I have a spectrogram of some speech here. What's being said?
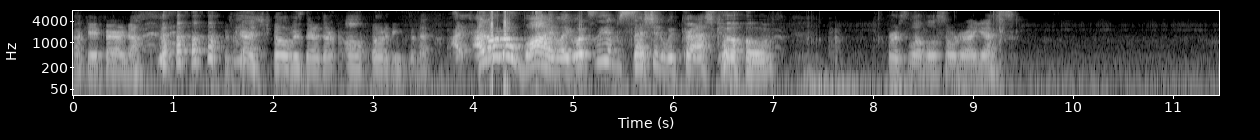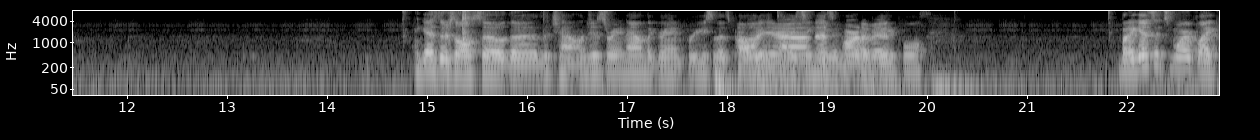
Okay, fair enough. if Crash Cove is there, they're all voting for that. I don't know why. Like, what's the obsession with Crash Cove? First level sorter, I guess. I guess there's also the the challenges right now in the Grand Prix, so that's probably Oh, yeah, enticing that's even part more of it. people. But I guess it's more of like,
